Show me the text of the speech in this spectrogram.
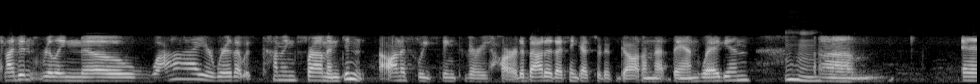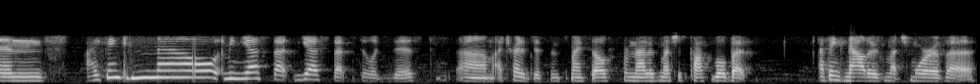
and I didn't really know why or where that was coming from, and didn't honestly think very hard about it. I think I sort of got on that bandwagon. Um, and I think now, I mean, yes, that yes, that still exists. Um, I try to distance myself from that as much as possible, but I think now there's much more of a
